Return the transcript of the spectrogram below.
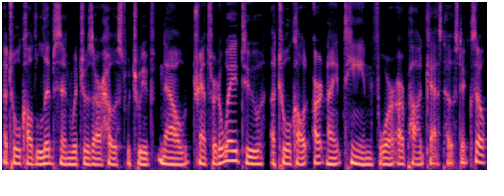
a tool called Libsyn, which was our host, which we've now transferred away to a tool called Art19 for our podcast hosting. So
